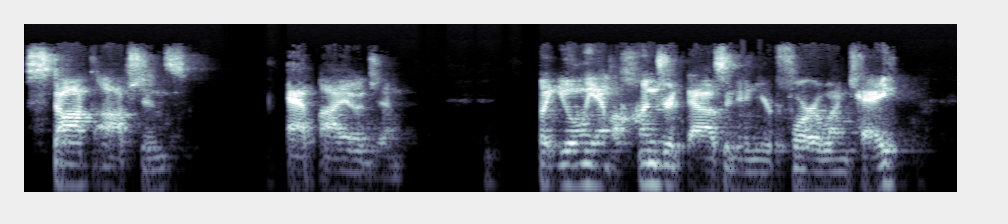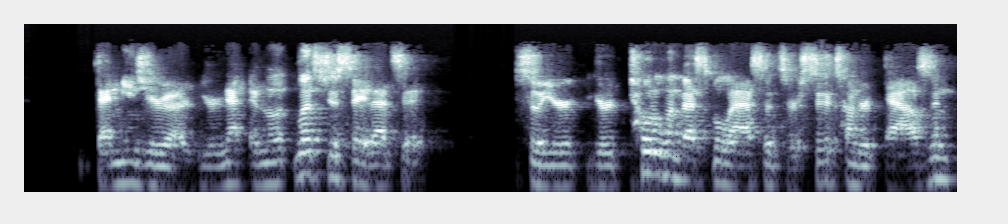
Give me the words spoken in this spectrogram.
stock options at Biogen, but you only have 100,000 in your 401k. That means your uh, your net and let's just say that's it. So your your total investable assets are 600,000.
